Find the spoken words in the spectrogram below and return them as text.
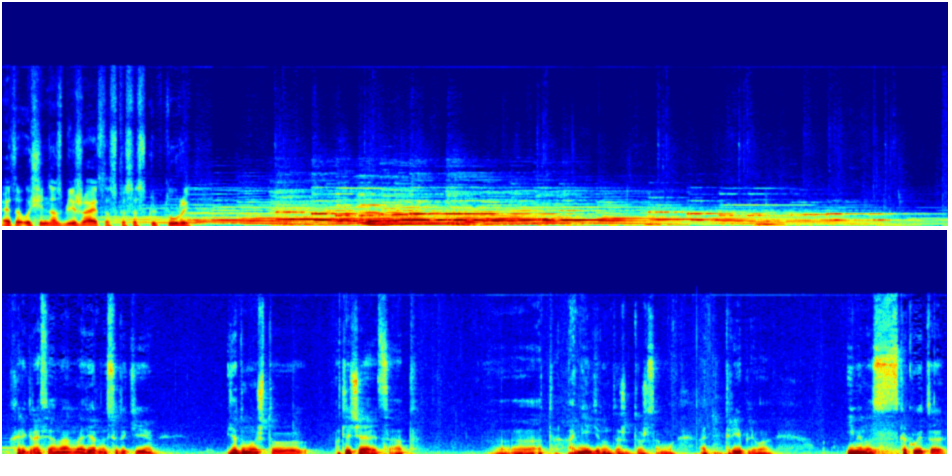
Это очень нас сближает так сказать, со скульптурой. Хореография, она, наверное, все-таки, я думаю, что отличается от, э, от Онегина, даже то же самое, от Треплева. Именно с какой-то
